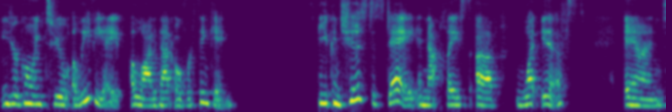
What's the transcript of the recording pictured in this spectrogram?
you're going to alleviate a lot of that overthinking. You can choose to stay in that place of what ifs and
